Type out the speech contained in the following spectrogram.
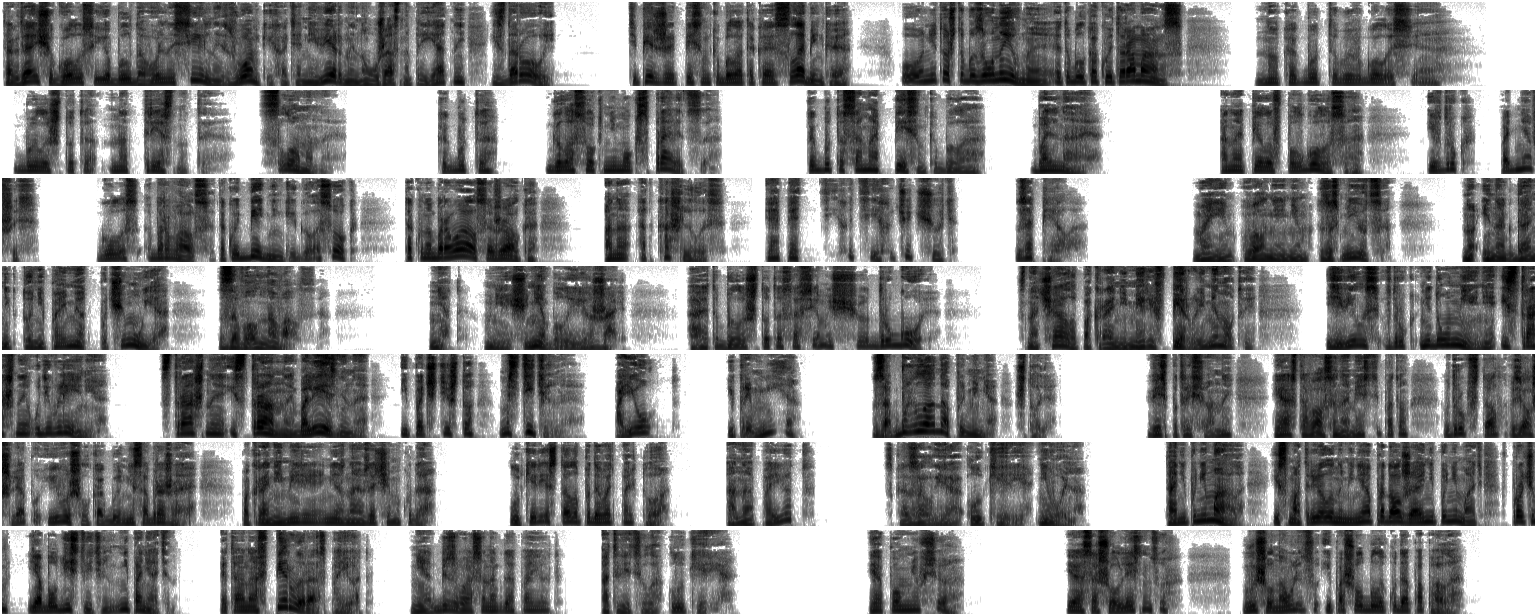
Тогда еще голос ее был довольно сильный, звонкий, хотя неверный, но ужасно приятный и здоровый. Теперь же песенка была такая слабенькая. О, не то чтобы заунывная, это был какой-то романс. Но как будто бы в голосе было что-то натреснутое, сломанное. Как будто голосок не мог справиться. Как будто сама песенка была больная. Она пела в полголоса, и вдруг, поднявшись, голос оборвался. Такой бедненький голосок. Так он оборвался, жалко. Она откашлялась и опять тихо-тихо, чуть-чуть запела. Моим волнением засмеются. Но иногда никто не поймет, почему я заволновался. Нет, мне еще не было ее жаль. А это было что-то совсем еще другое. Сначала, по крайней мере, в первые минуты — явилось вдруг недоумение и страшное удивление. Страшное и странное, болезненное и почти что мстительное. Поет. И при мне. Забыла она про меня, что ли? Весь потрясенный, я оставался на месте, потом вдруг встал, взял шляпу и вышел, как бы не соображая. По крайней мере, не знаю, зачем и куда. Лукерия стала подавать пальто. «Она поет?» — сказал я Лукерия невольно. Та не понимала и смотрела на меня, продолжая не понимать. Впрочем, я был действительно непонятен. «Это она в первый раз поет?» «Нет, без вас иногда поет», — ответила Лукерья. «Я помню все. Я сошел лестницу, вышел на улицу и пошел было куда попало.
